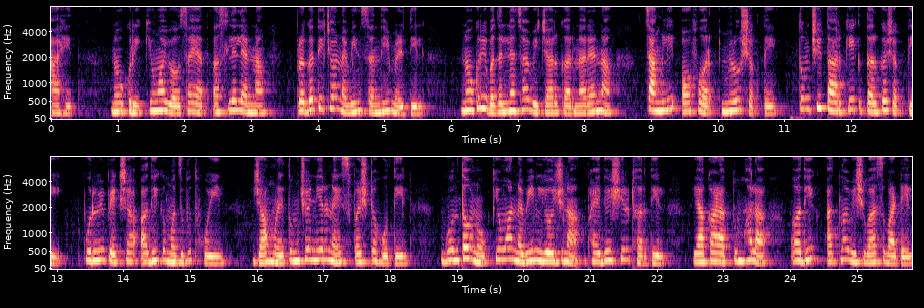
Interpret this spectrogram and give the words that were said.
आहेत. नोकरी किंवा व्यवसायात असलेल्यांना प्रगतीच्या नवीन संधी मिळतील. नोकरी बदलण्याचा विचार करणाऱ्यांना चांगली ऑफर मिळू शकते. तुमची तार्किक तर्कशक्ती पूर्वीपेक्षा अधिक मजबूत होईल ज्यामुळे तुमचे निर्णय स्पष्ट होतील. गुंतवणूक किंवा नवीन योजना फायदेशीर ठरतील या काळात तुम्हाला अधिक आत्मविश्वास वाटेल.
